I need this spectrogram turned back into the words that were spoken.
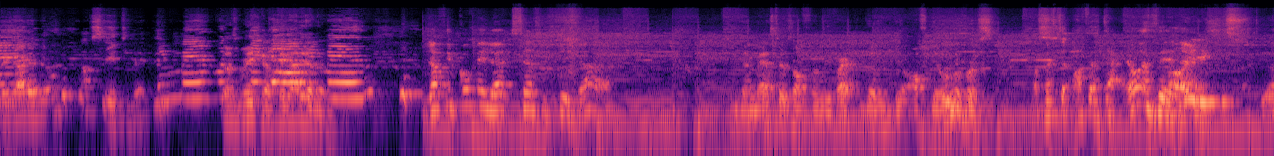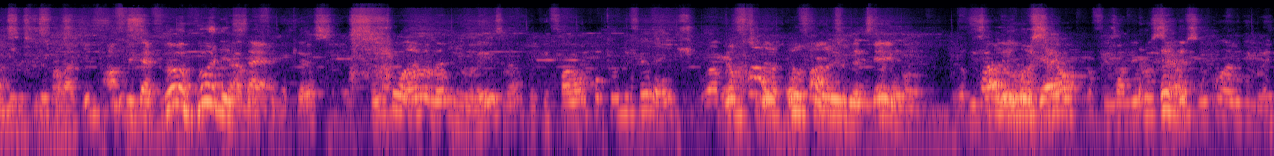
pegaria meu cacete, né? Brincando, pegaria. Já ficou melhor que você assistiu já? The Masters of the, Universe, the, of the Universe. É. Olha Nossa, quis falar de Nossa, é profundo, É, meu sério. filho, aqui é cinco anos né, de inglês, né? Tem que falar um pouquinho diferente. Eu falo, eu falo inglês também. Eu Eu fiz ali no céu, eu fiz ali no céu, cinco anos de inglês.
